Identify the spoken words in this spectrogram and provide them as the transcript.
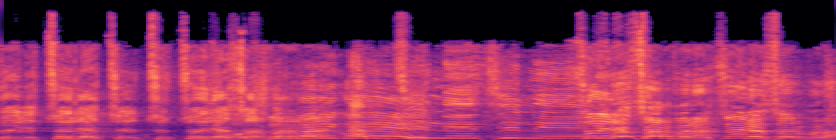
চৈরা চৈরা চৈরা চোরা চোরা চোরা চোরা চিনি চিনি। চৈরা চোরা চৈরা চরবরা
